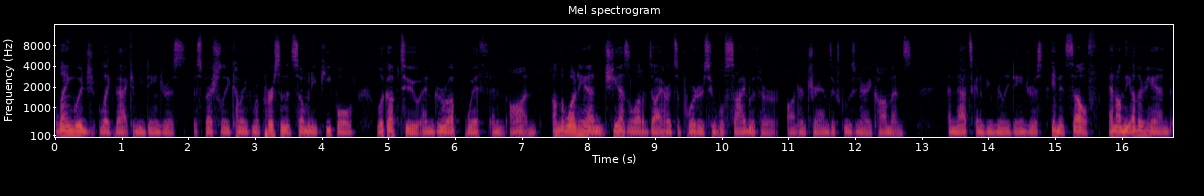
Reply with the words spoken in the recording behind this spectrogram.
language like that can be dangerous, especially coming from a person that so many people look up to and grew up with and on. On the one hand, she has a lot of diehard supporters who will side with her on her trans exclusionary comments, and that's going to be really dangerous in itself. And on the other hand,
